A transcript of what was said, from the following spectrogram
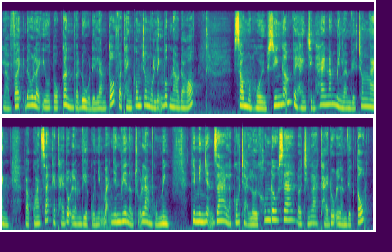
là vậy đâu là yếu tố cần và đủ để làm tốt và thành công trong một lĩnh vực nào đó? Sau một hồi suy ngẫm về hành trình 2 năm mình làm việc trong ngành và quan sát cái thái độ làm việc của những bạn nhân viên ở chỗ làm của mình, thì mình nhận ra là câu trả lời không đâu xa đó chính là thái độ làm việc tốt.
